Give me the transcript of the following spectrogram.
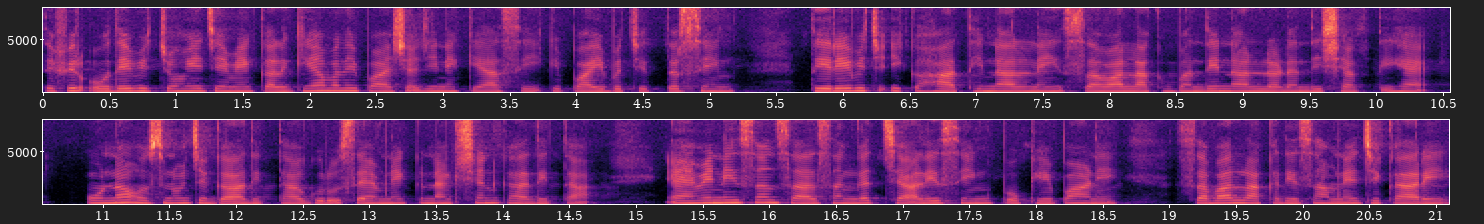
ਤੇ ਫਿਰ ਉਹਦੇ ਵਿੱਚੋਂ ਹੀ ਜਿਵੇਂ ਕਲਗੀਆਂ ਵਾਲੇ ਪਾਤਸ਼ਾਹ ਜੀ ਨੇ ਕਿਹਾ ਸੀ ਕਿ ਭਾਈ ਬਚਿੱਤਰ ਸਿੰਘ ਤੇਰੇ ਵਿੱਚ ਇੱਕ ਹਾਥੀ ਨਾਲ ਨਹੀਂ, ਸਵਾ ਲੱਖ ਬੰਦੇ ਨਾਲ ਲੜਨ ਦੀ ਸ਼ਕਤੀ ਹੈ। ਉਹਨਾਂ ਉਸ ਨੂੰ ਜਗਾ ਦਿੱਤਾ, ਗੁਰੂ ਸਾਹਿਬ ਨੇ ਕਨੈਕਸ਼ਨ ਕਰ ਦਿੱਤਾ। ਐਵੇਂ ਨਹੀਂ ਸੰਸਾਰ ਸੰਗਤ 40 ਸਿੰਘ ਭੁੱਖੇ ਪਾਣੇ ਸਵਾ ਲੱਖ ਦੇ ਸਾਹਮਣੇ ਜਕਾਰੇ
